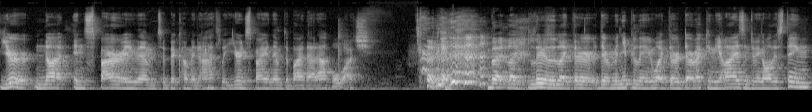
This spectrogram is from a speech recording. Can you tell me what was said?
you're not inspiring them to become an athlete. You're inspiring them to buy that Apple Watch. but like literally like they're they're manipulating like they're directing the eyes and doing all this thing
